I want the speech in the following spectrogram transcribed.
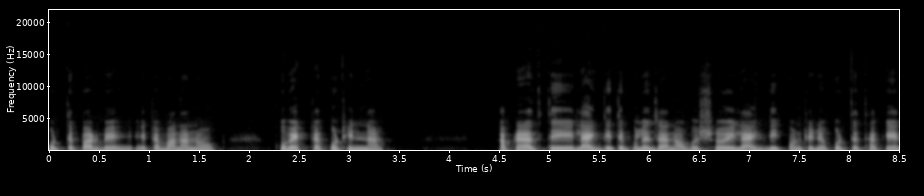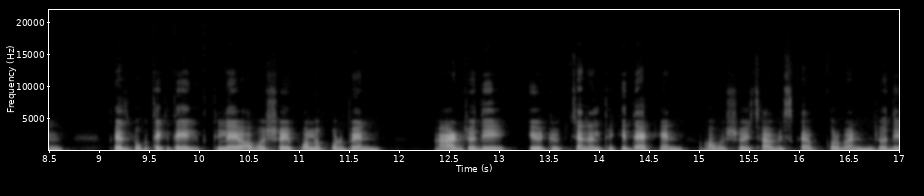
করতে পারবে, এটা বানানো খুব একটা কঠিন না। আপনারা যদি লাইক দিতে ভুলে যান, অবশ্যই লাইক দিয়ে কন্টিনিউ করতে থাকেন। ফেসবুক থেকে দেখলে অবশ্যই ফলো করবেন। আর যদি ইউটিউব চ্যানেল থেকে দেখেন, অবশ্যই সাবস্ক্রাইব করবেন যদি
